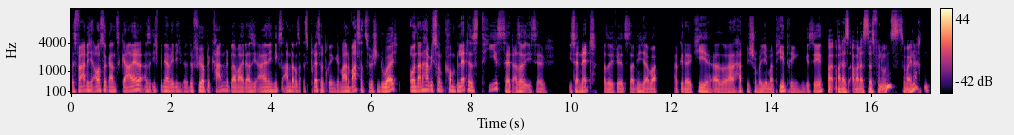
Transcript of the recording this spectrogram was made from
das war eigentlich auch so ganz geil. Also ich bin ja wirklich äh, dafür bekannt mittlerweile, dass ich eigentlich nichts anderes als Espresso trinke. Mal ein Wasser zwischendurch. Und dann habe ich so ein komplettes Teeset. Also ist ja, ist ja nett. Also ich will jetzt da nicht, aber okay, der okay, also hat mich schon mal jemand Tee trinken gesehen. War, war das, aber das das von uns zu Weihnachten?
